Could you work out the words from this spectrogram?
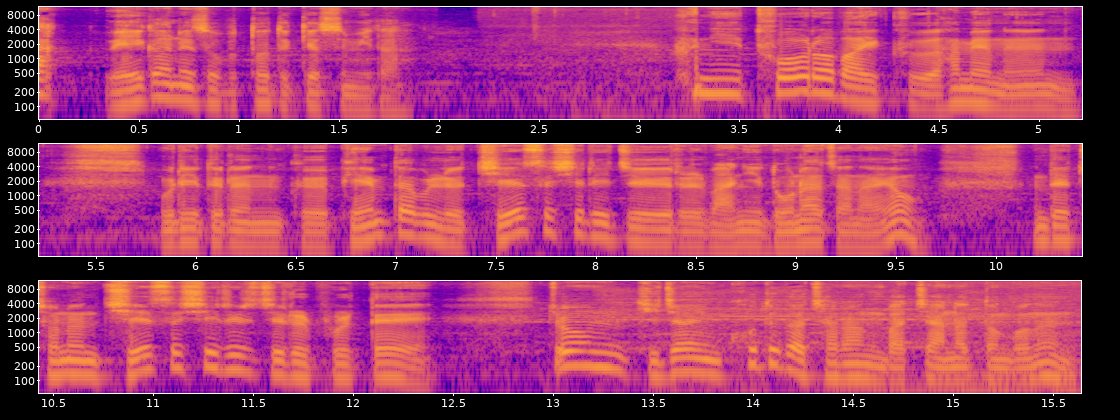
딱 외관에서부터 느꼈습니다. 흔히 tourer 바이크 하면은 우리들은 그 BMW GS 시리즈를 많이 논하잖아요. 근데 저는 GS 시리즈를 볼 때 좀 디자인 코드가 저랑 맞지 않았던 거는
